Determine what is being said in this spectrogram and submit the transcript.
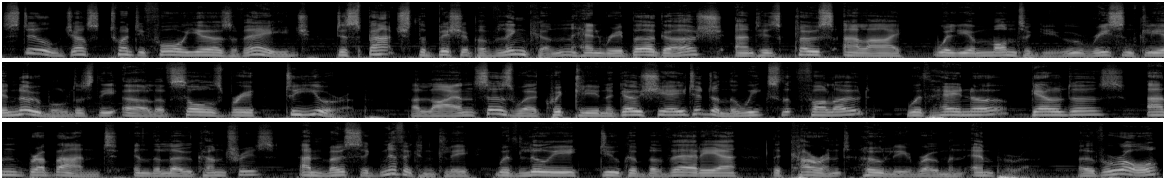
still just 24 years of age, dispatched the Bishop of Lincoln, Henry Burghersh, and his close ally, William Montague, recently ennobled as the Earl of Salisbury, to Europe. Alliances were quickly negotiated in the weeks that followed, with Hainaut, Guelders, and Brabant in the Low Countries, and most significantly with Louis, Duke of Bavaria, the current Holy Roman Emperor. Overall,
